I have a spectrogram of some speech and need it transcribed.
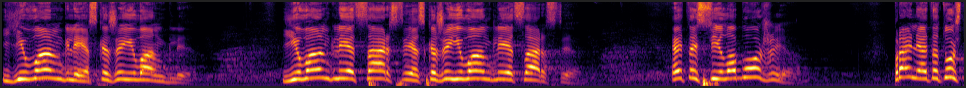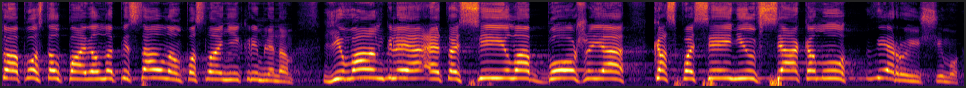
Евангелие, скажи Евангелие – Евангелие Царствия, скажи Евангелие Царствия. Это сила Божия. Правильно? Это то, что апостол Павел написал нам в послании к римлянам. Евангелие – это сила Божия ко спасению всякому верующему.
